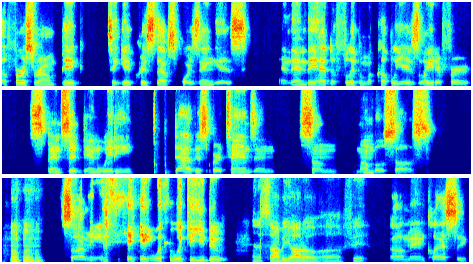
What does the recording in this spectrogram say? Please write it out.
a first round pick to get Kristaps Porzingis, and then they had to flip him a couple years later for Spencer Dinwiddie, Davis Bertans, and some mumbo sauce. So I mean, hey, what what can you do? And a Sabiato uh fit. Oh man, classic.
